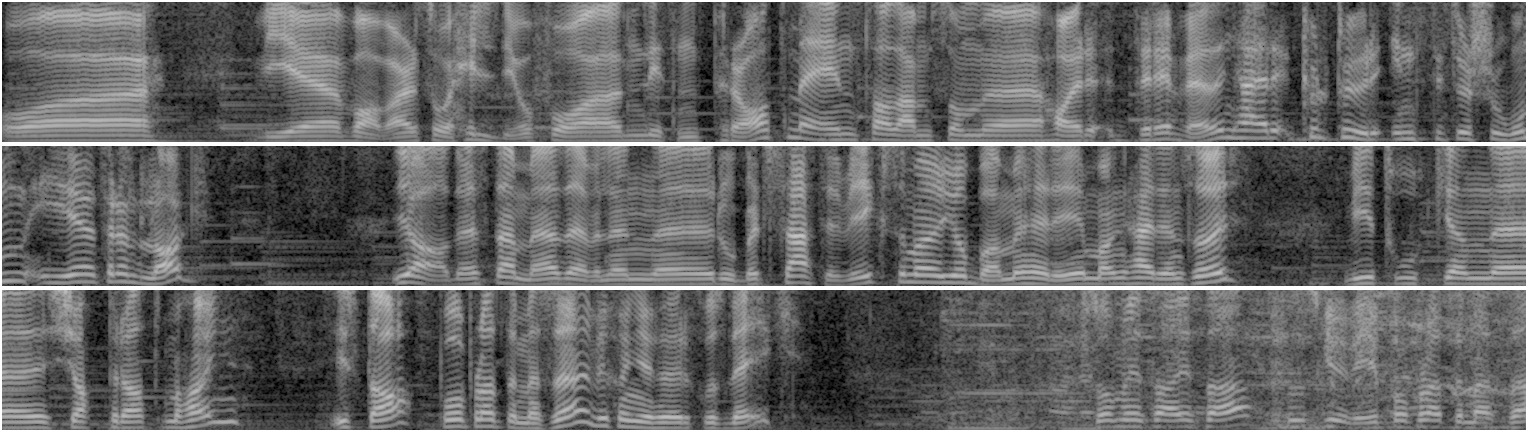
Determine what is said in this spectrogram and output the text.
Og eh, vi var vel så heldige å få en liten prat med en av dem som eh, har drevet denne kulturinstitusjonen i Trøndelag. Ja, det stemmer. Det er vel en eh, Robert Sætervik som har jobba med dette i mange herrens år. Vi tok en eh, kjapp prat med han i stad på platemesse. Vi kan jo høre hvordan det gikk. Som vi sa i stad, så skulle vi på platemesse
